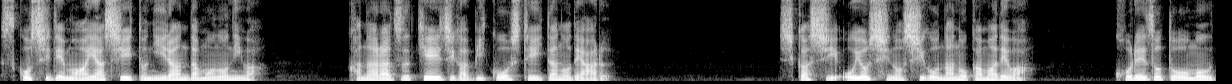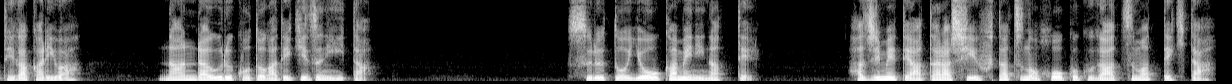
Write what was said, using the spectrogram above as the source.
少しでも怪しいと睨んだ者には、必ず刑事が尾行していたのである。しかし、およしの死後7日までは、これぞと思う手がかりは、何ら得ることができずにいた。すると8日目になって、初めて新しい二つの報告が集まってきた。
